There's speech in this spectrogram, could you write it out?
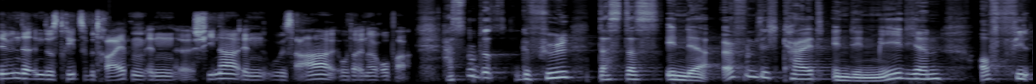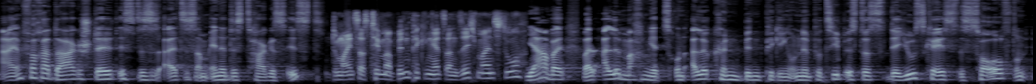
in der Industrie zu betreiben in äh, China, in USA oder in Europa. Hast du das Gefühl, dass das in der Öffentlichkeit, in den Medien oft viel einfacher dargestellt ist, als es am Ende des Tages ist. Du meinst das Thema Binpicking jetzt an sich, meinst du? Ja, weil, weil alle machen jetzt und alle können Binpicking und im Prinzip ist das, der Use Case ist solved und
